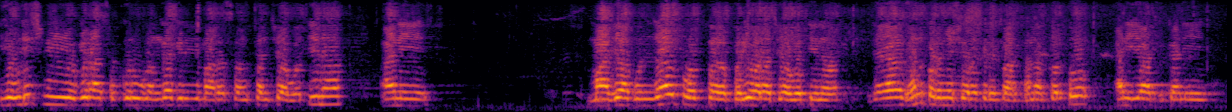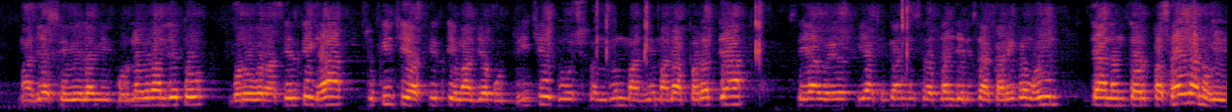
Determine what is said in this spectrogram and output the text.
एवढीच मी योगीराज सद्गुरु गंगागिरी महाराज संस्थांच्या वतीनं आणि माझ्या गुंजाळ परिवाराच्या वतीनं दयाघन परमेश्वराकडे प्रार्थना करतो. आणि या ठिकाणी माझ्या सेवेला मी पूर्णविराम देतो. बरोबर असेल ते घ्या. चुकीचे असतील ते माझ्या बुद्धीचे दोष समजून माझे मला परत द्या. या या ठिकाणी श्रद्धांजलीचा कार्यक्रम होईल. त्यानंतर पसायदान होईल.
